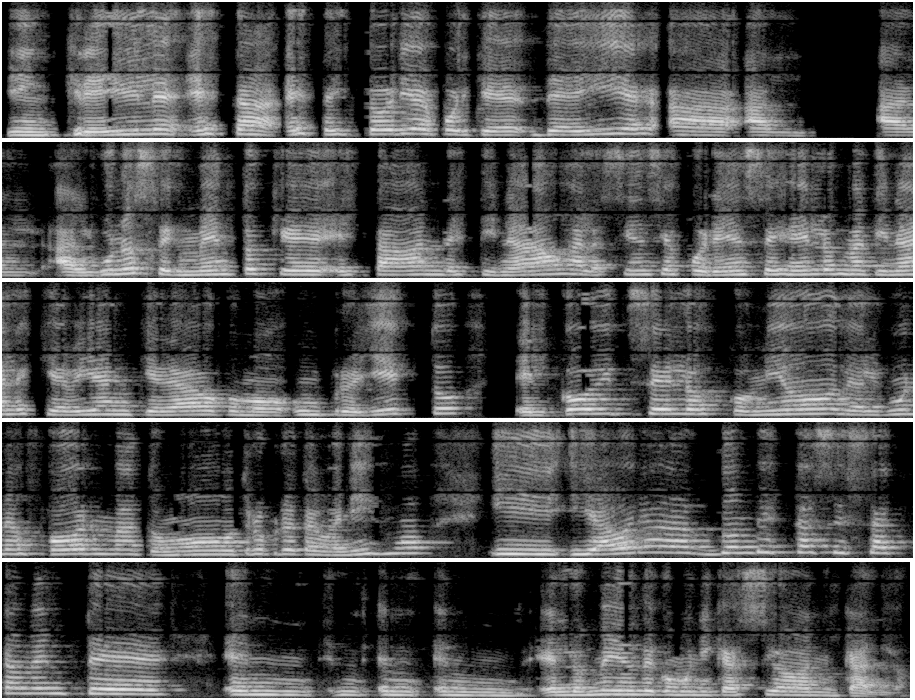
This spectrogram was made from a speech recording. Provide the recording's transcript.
Increíble esta, esta historia porque de ahí al algunos segmentos que estaban destinados a las ciencias forenses en los matinales que habían quedado como un proyecto, el COVID se los comió de alguna forma, tomó otro protagonismo, y, ahora, ¿dónde estás exactamente en, los medios de comunicación, Carlos?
